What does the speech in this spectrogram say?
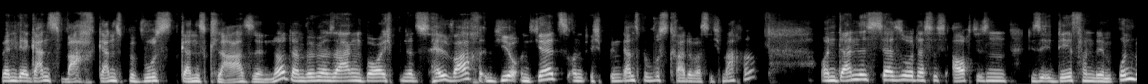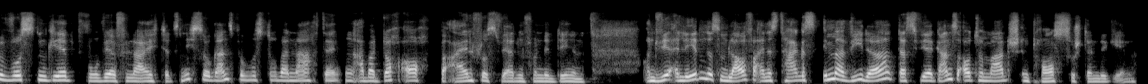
wenn wir ganz wach, ganz bewusst, ganz klar sind, ne? dann würden wir sagen, boah, ich bin jetzt hellwach im Hier und Jetzt und ich bin ganz bewusst gerade, was ich mache. Und dann ist ja so, dass es auch diesen, diese Idee von dem Unbewussten gibt, wo wir vielleicht jetzt nicht so ganz bewusst drüber nachdenken, aber doch auch beeinflusst werden von den Dingen. Und wir erleben das im Laufe eines Tages immer wieder, dass wir ganz automatisch in Trancezustände gehen.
